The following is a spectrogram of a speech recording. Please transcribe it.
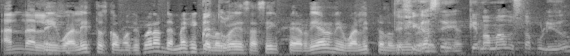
ándale Igualitos, como si fueran de México Beto. los güeyes, así perdieron igualitos los ¿Te fijaste qué mamado está Pulido?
